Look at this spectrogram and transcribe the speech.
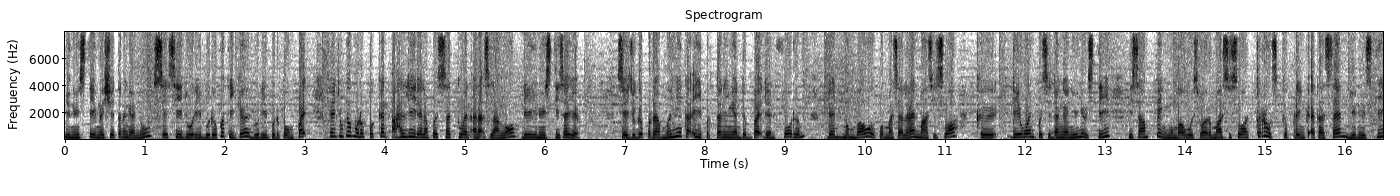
Universiti Malaysia Terengganu sesi 2023-2024 dan juga merupakan ahli dalam Persatuan Anak Selangor di universiti saya. Saya juga pernah menyertai pertandingan debat dan forum dan membawa permasalahan mahasiswa ke Dewan Persidangan Universiti di samping membawa suara mahasiswa terus ke peringkat atasan universiti.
